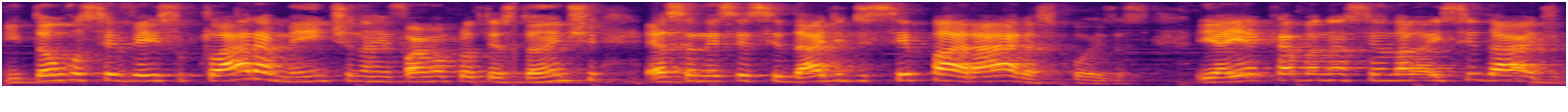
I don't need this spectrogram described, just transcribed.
Então você vê isso claramente na reforma protestante, essa necessidade de separar as coisas. E aí acaba nascendo a laicidade.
